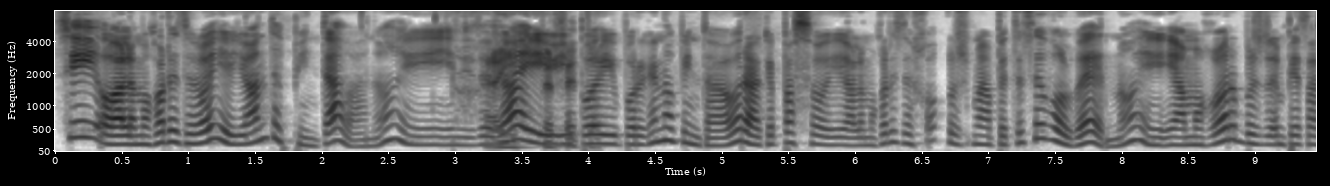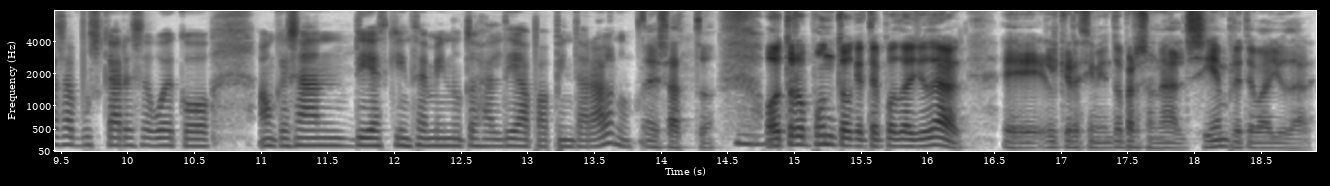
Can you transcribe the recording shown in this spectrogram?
Sí, o a lo mejor dices, oye, yo antes pintaba, ¿no? Y dices, ay, ¿y por, ¿y por, qué no pinta ahora? ¿Qué pasó? Y a lo mejor dices, pues me apetece volver, ¿no? Y a lo mejor pues empiezas a buscar ese hueco, aunque sean 10, 15 minutos al día para pintar algo. Exacto. Mm. Otro punto que te puedo ayudar, eh, el crecimiento personal, siempre te va a ayudar.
